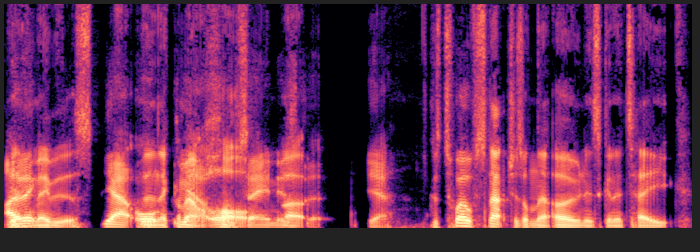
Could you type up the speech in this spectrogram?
I yeah, think- maybe this Yeah, Then they come yeah, out all I'm hot, saying is that because 12 snatches on their own is going to take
